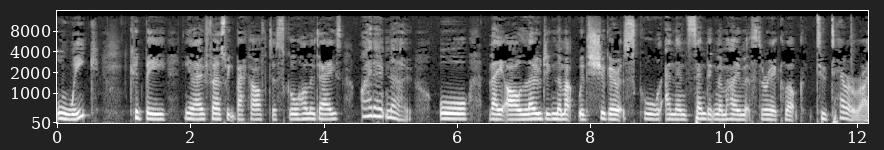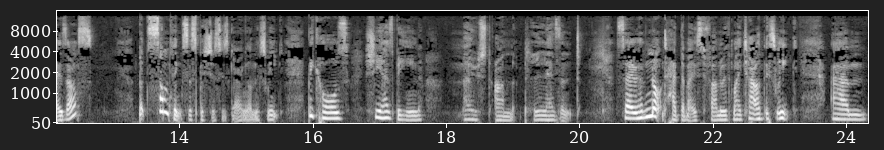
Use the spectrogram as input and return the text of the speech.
all week. Could be, you know, first week back after school holidays. I don't know. Or they are loading them up with sugar at school and then sending them home at three o'clock to terrorise us. But something suspicious is going on this week because she has been most unpleasant. So have not had the most fun with my child this week. Um,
